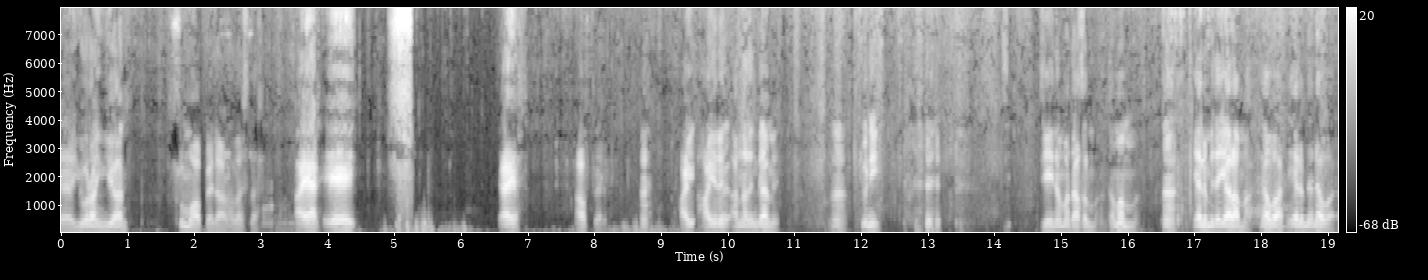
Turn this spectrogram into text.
e, yoran yığan su muhabbeti arkadaşlar. Hayır. Hey. Hayır. Aferin. Heh. Hay, hayırı anladın değil mi? Ha, Cuni. Zeynep'e takılma. Tamam mı? Ha, elimi de yalama. Ne var? Elimde ne var?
